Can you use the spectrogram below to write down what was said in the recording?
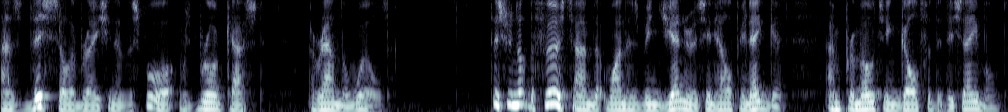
as this celebration of the sport was broadcast around the world. This was not the first time that Juan has been generous in helping EDGA and promoting golf for the disabled.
